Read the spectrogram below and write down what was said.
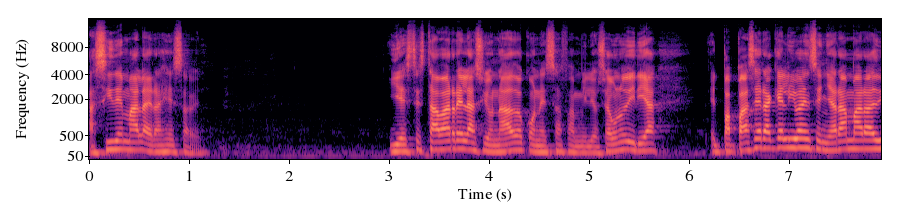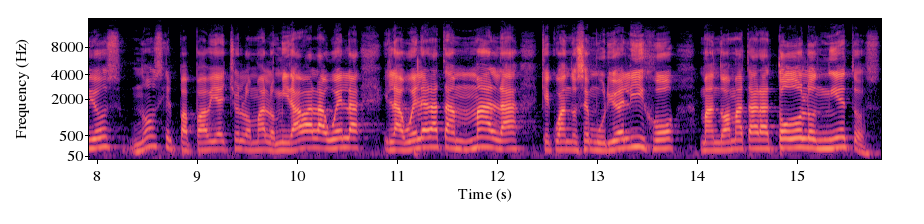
Así de mala era Jezabel. Y este estaba relacionado con esa familia. O sea, uno diría, ¿el papá será que le iba a enseñar a amar a Dios? No, si el papá había hecho lo malo. Miraba a la abuela y la abuela era tan mala que cuando se murió el hijo mandó a matar a todos los nietos.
